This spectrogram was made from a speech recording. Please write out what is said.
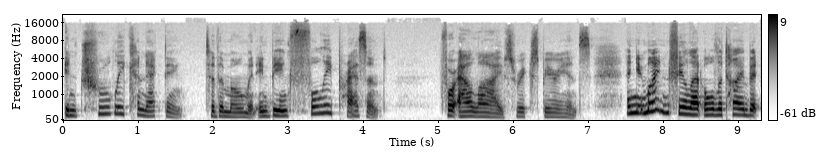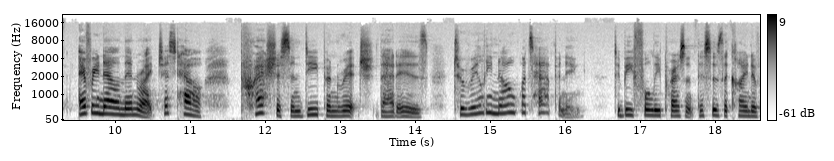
in truly connecting to the moment, in being fully present for our lives, for experience. And you mightn't feel that all the time, but every now and then, right, just how precious and deep and rich that is to really know what's happening, to be fully present. This is the kind of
